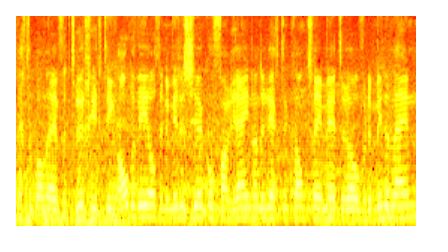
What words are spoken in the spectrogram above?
Legt de bal even terug richting Alderwereld in de middencirkel. Van Rijn aan de rechterkant. Twee meter over de middenlijn.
